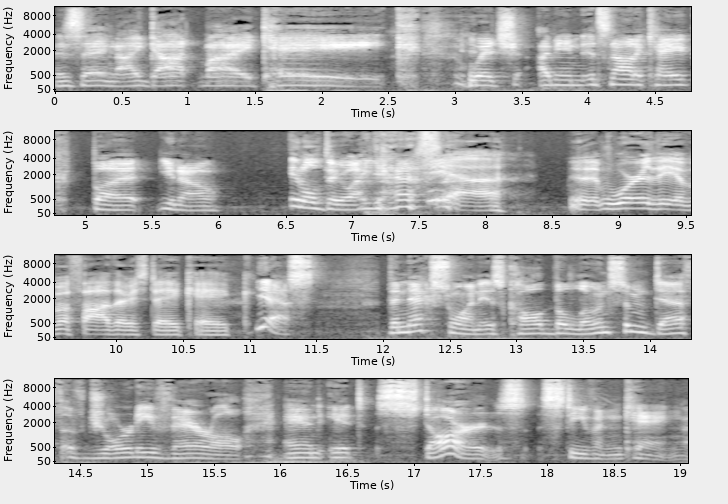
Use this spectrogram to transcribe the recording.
and saying, "I got my cake." Which I mean, it's not a cake, but you know, it'll do, I guess. yeah. Uh, Worthy of a Father's Day cake. Yes. The next one is called The Lonesome Death of Jordy Verrill, and it stars Stephen King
